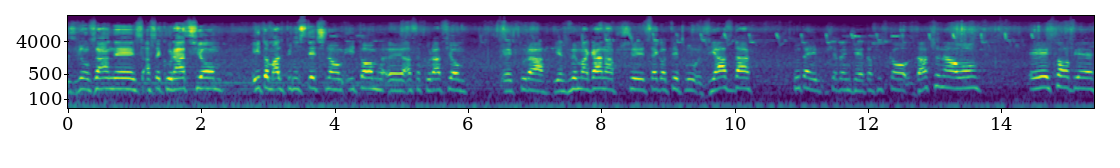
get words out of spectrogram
związany z asekuracją i tą alpinistyczną, i tą e, asekuracją, e, która jest wymagana przy tego typu zjazdach. Tutaj się będzie to wszystko zaczynało i sobie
